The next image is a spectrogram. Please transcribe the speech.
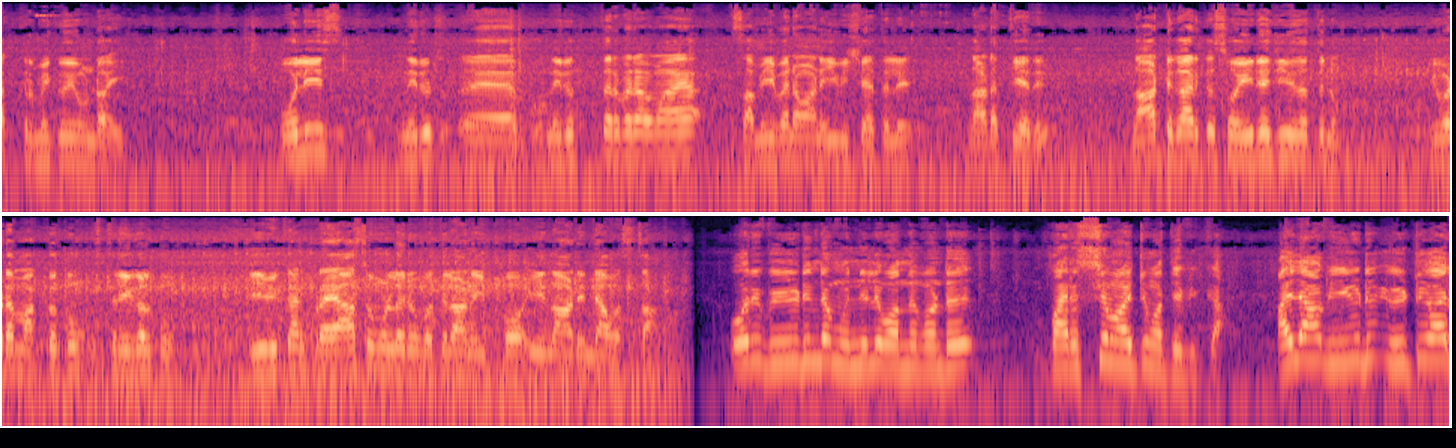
ആക്രമിക്കുകയും ഉണ്ടായി. പോലീസ് നിരു നിരുത്തരപരമായ സമീപനമാണ് ഈ വിഷയത്തിൽ നടത്തിയത്. നാട്ടുകാർക്ക് സ്വൈര്യ ജീവിതത്തിനും ഇവിടെ മക്കൾക്കും സ്ത്രീകൾക്കും ജീവിക്കാൻ പ്രയാസമുള്ള രൂപത്തിലാണ് ഇപ്പോൾ ഈ നാടിന്റെ അവസ്ഥ. ഒരു വീടിന്റെ മുന്നിൽ വന്നുകൊണ്ട് പരസ്യമായിട്ട് മദ്യപിക്കുക. അതിൽ ആ വീട് വീട്ടുകാർ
